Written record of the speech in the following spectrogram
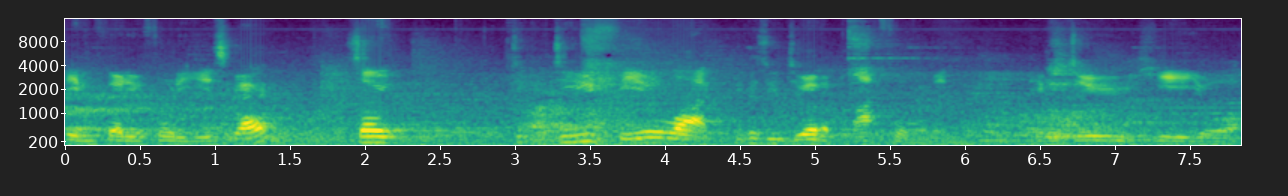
even 30 or 40 years ago. So do, do you feel like because you do have a platform and people do hear your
